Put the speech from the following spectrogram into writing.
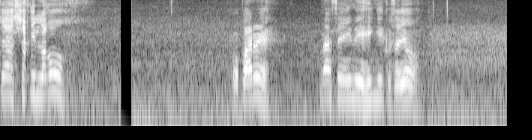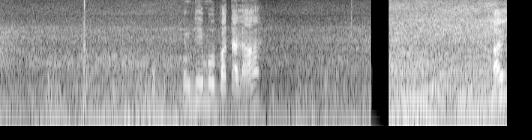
Siya, syakil ako. O pare, nasa hinihingi ko sa'yo. Hindi mo ba dala? Ay,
